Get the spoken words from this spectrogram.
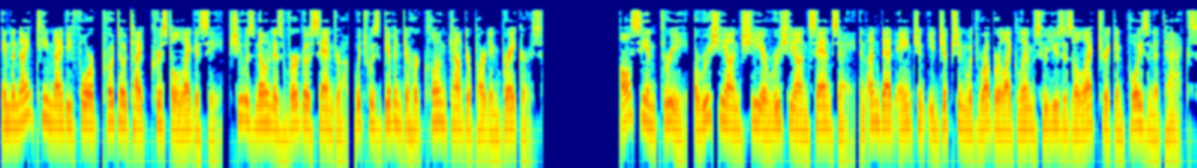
In the 1994 prototype Crystal Legacy, she was known as Virgo Sandra, which was given to her clone counterpart in Breakers. Alcyon III, Arushian Shi Arushian Sansei an undead ancient Egyptian with rubber-like limbs who uses electric and poison attacks.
